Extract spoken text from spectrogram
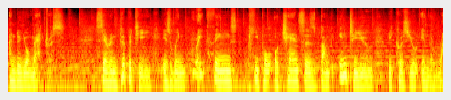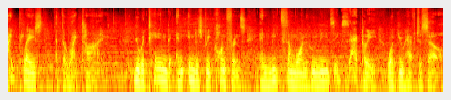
under your mattress. Serendipity is when great things, people, or chances bump into you because you're in the right place at the right time you attend an industry conference and meet someone who needs exactly what you have to sell.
